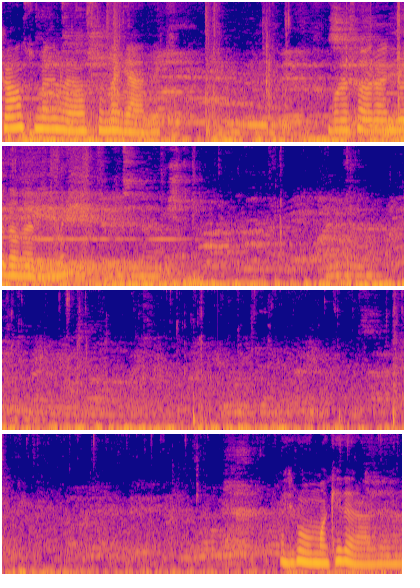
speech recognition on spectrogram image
Şu an Sümer'in arasına geldik. Burası öğrenci odalarıymış. Aşkım o maket herhalde ya.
